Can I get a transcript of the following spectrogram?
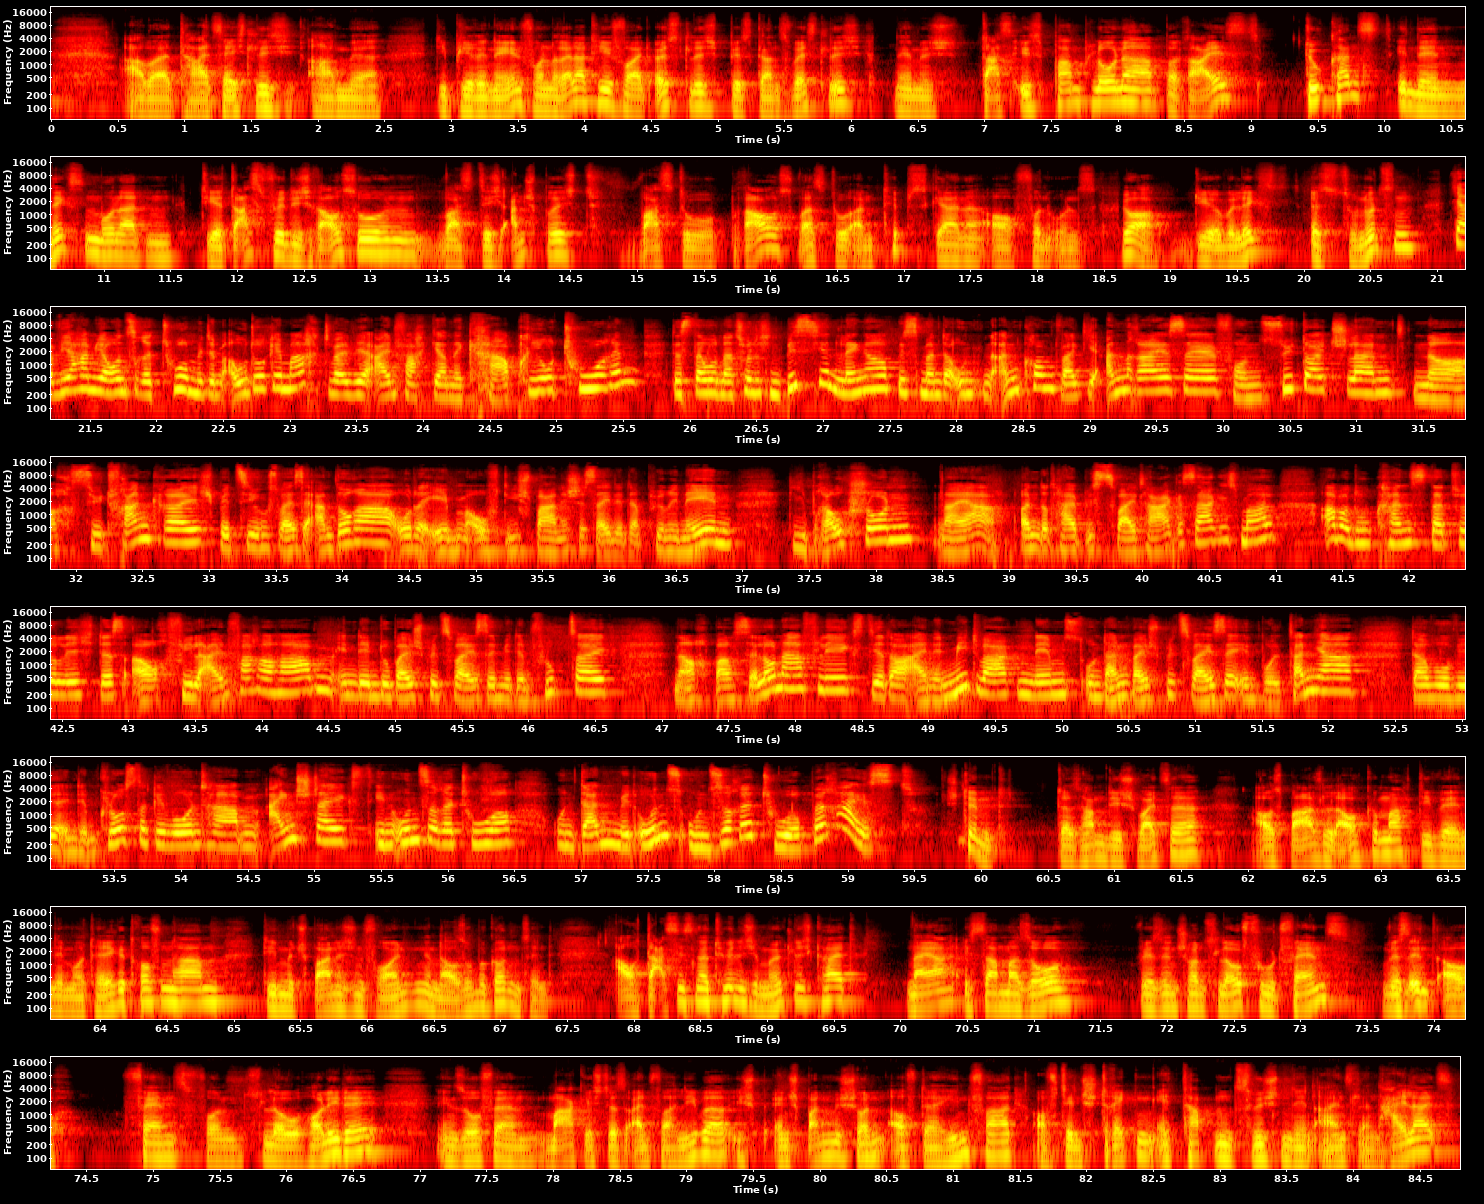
Aber tatsächlich haben wir die Pyrenäen von relativ weit östlich bis ganz westlich, nämlich das ist Pamplona, bereist. Du kannst in den nächsten Monaten dir das für dich raussuchen, was dich anspricht, was du brauchst, was du an Tipps gerne auch von uns, ja, dir überlegst, es zu nutzen. Ja, wir haben ja unsere Tour mit dem Auto gemacht, weil wir einfach gerne Cabrio touren. Das dauert natürlich ein bisschen länger, bis man da unten ankommt, weil die Anreise von Süddeutschland nach Südfrankreich beziehungsweise Andorra oder eben auf die spanische Seite der Pyrenäen, die braucht schon, naja, anderthalb bis zwei Tage, sage ich mal. Aber du kannst natürlich das auch viel einfacher haben, indem du beispielsweise mit dem Flugzeug nach Barcelona fliegst, dir da einen Mietwagen nimmst und dann beispielsweise in Boltanya, da wo wir in dem Kloster gewohnt haben, einsteigst in unsere Tour und dann mit uns unsere Tour bereist. Stimmt. Das haben die Schweizer aus Basel auch gemacht, die wir in dem Hotel getroffen haben, die mit spanischen Freunden genauso begonnen sind. Auch das ist natürlich eine Möglichkeit. Naja, ich sag mal so, wir sind schon Slow Food Fans. Wir sind auch Fans von Slow Holiday. Insofern mag ich das einfach lieber. Ich entspanne mich schon auf der Hinfahrt, auf den Streckenetappen zwischen den einzelnen Highlights.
